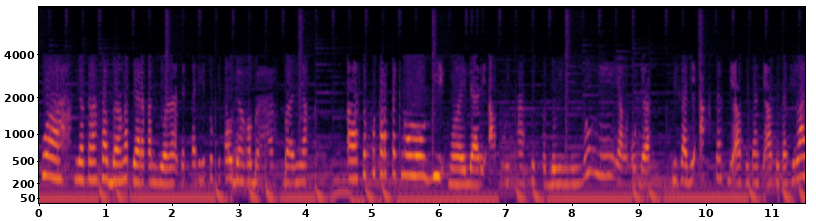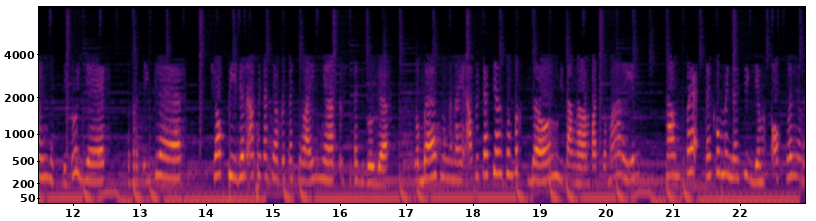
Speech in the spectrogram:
Wah, nggak kerasa banget ya rekan buana. Dari tadi itu kita udah ngebahas banyak uh, seputar teknologi, mulai dari aplikasi Peduli Lindungi yang udah bisa diakses di aplikasi-aplikasi lain seperti Gojek, seperti Grab, Shopee dan aplikasi-aplikasi lainnya. Terus kita juga udah ngebahas mengenai aplikasi yang sempat down di tanggal 4 kemarin sampai rekomendasi game offline yang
